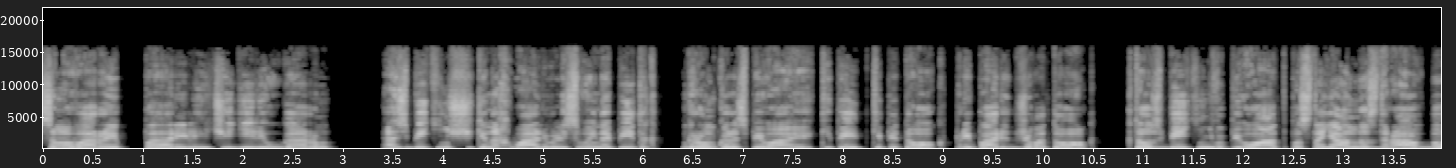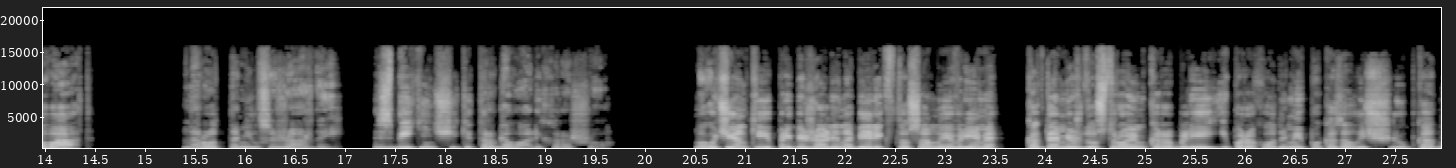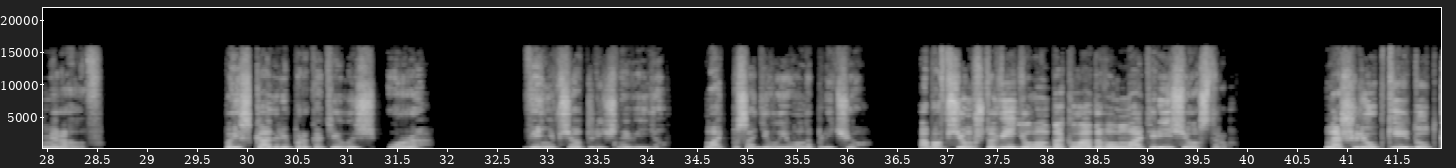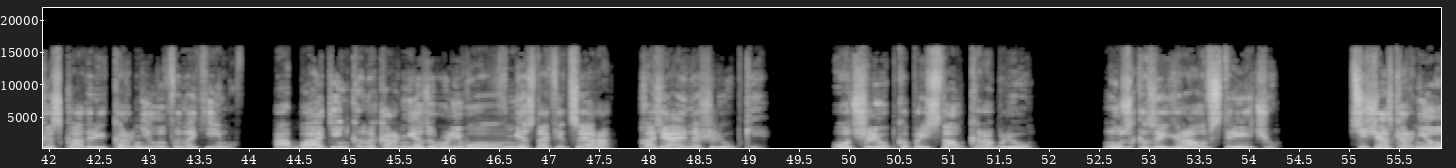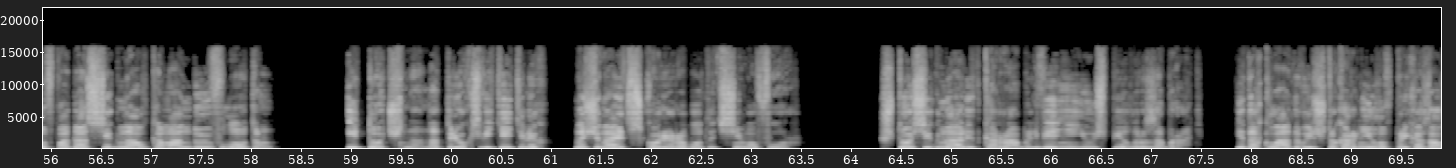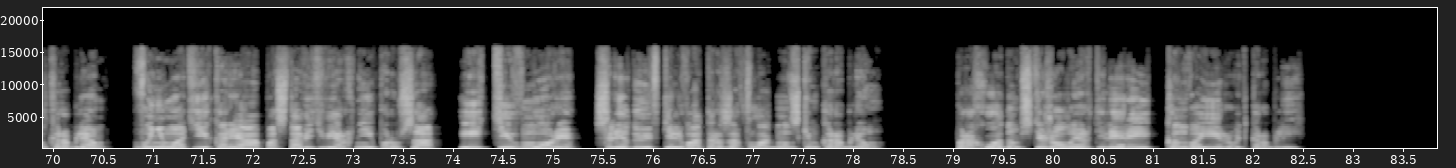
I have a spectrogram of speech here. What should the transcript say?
Самовары парили и чадили угаром, а сбитенщики нахваливали свой напиток, громко распевая «Кипит кипяток, припарит животок, кто сбитень выпиват, постоянно здрав быват». Народ томился жаждой. Сбитенщики торговали хорошо. Могученки прибежали на берег в то самое время, когда между строем кораблей и пароходами показалась шлюпка адмиралов. По эскадре прокатилась «Ура!». Веня все отлично видел. Мать посадила его на плечо. Обо всем, что видел, он докладывал матери и сестрам. На шлюпке идут к эскадре Корнилов и Нахимов а батенька на корме за рулевого вместо офицера, хозяина шлюпки. Вот шлюпка пристал к кораблю. Музыка заиграла встречу. Сейчас Корнилов подаст сигнал, командую флотом. И точно, на трех светителях начинает вскоре работать семафор. Что сигналит корабль, Веня не успел разобрать и докладывает, что Корнилов приказал кораблям вынимать якоря, поставить верхние паруса и идти в море, следуя в кильватор за флагманским кораблем. Пароходом с тяжелой артиллерией конвоировать корабли.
